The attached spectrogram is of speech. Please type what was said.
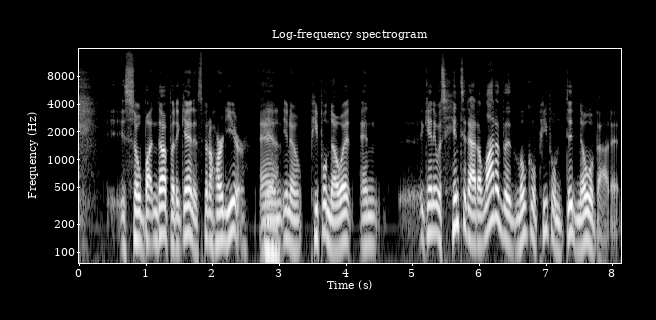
is so buttoned up. But again, it's been a hard year, and Yeah. you know, people know it. And again, it was hinted at. A lot of the local people did know about it.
